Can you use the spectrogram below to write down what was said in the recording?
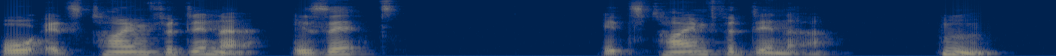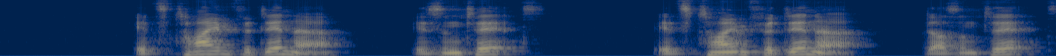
Or it's time for dinner, is it? It's time for dinner. Hmm. It's time for dinner, isn't it? It's time for dinner, doesn't it?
